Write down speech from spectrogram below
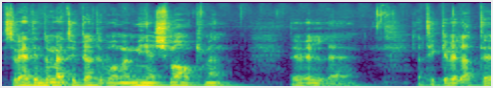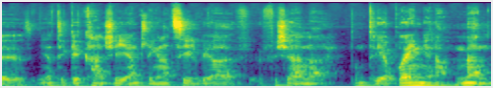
Så jag vet inte om jag tycker att det var med mer smak men det är väl... Eh, jag tycker väl att det, jag tycker kanske egentligen att Silvia förtjänar de tre poängerna. Men,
